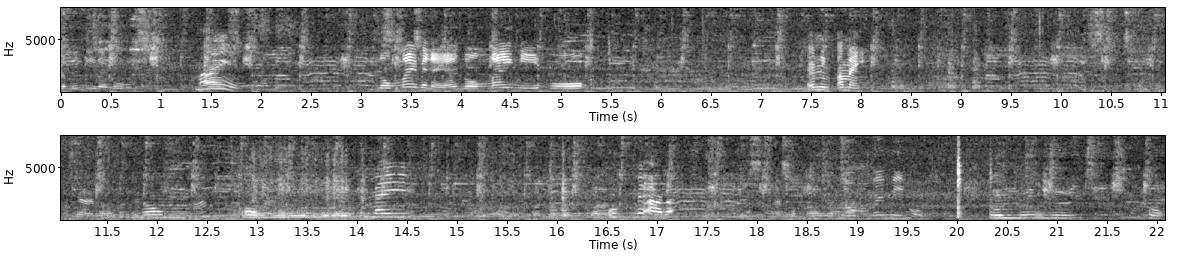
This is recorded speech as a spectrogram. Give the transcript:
จะไม่มีล่ะลูก ไม่นมไม่ไปไหนอะนมไม่มีหกแล้วหนึ่งเอาใหม่อย่าลงนมหกไม่ไม่อ่านละนมไม่มีหกนมไม่มีหก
